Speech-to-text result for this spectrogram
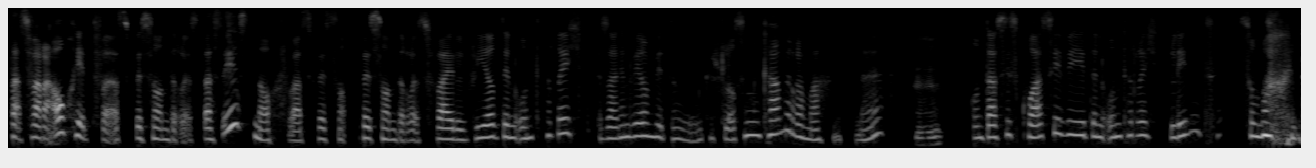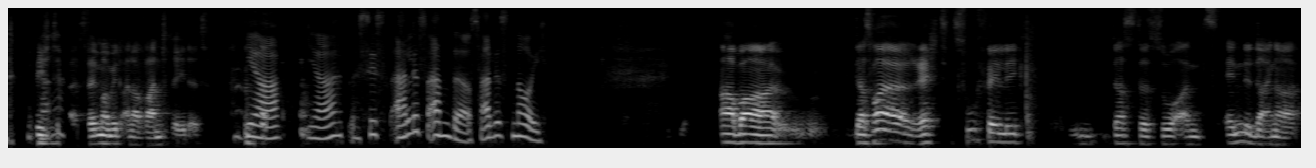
das war auch etwas Besonderes. Das ist noch was Besonderes, weil wir den Unterricht, sagen wir, mit einer geschlossenen Kamera machen. Ne? Mhm. Und das ist quasi wie den Unterricht blind zu machen. Richtig, ja. als wenn man mit einer Wand redet. Ja, ja, es ist alles anders, alles neu. Aber das war ja recht zufällig, dass das so ans Ende deiner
